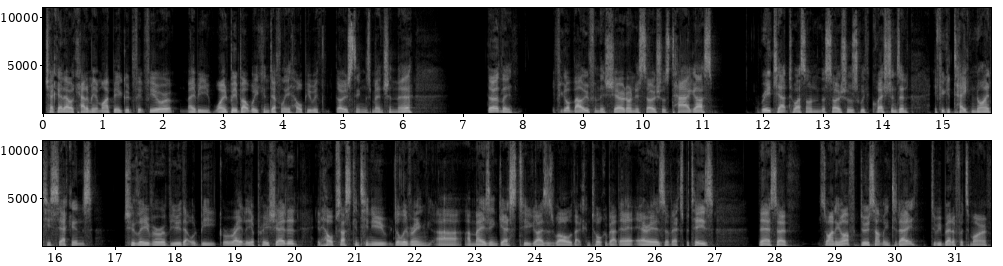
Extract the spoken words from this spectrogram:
check out our academy. It might be a good fit for you or maybe won't be, but we can definitely help you with those things mentioned there. Thirdly, if you got value from this, share it on your socials, tag us, reach out to us on the socials with questions. And if you could take 90 seconds to leave a review, that would be greatly appreciated. It helps us continue delivering uh, amazing guests to you guys as well that can talk about their areas of expertise there. So, signing off, do something today to be better for tomorrow.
